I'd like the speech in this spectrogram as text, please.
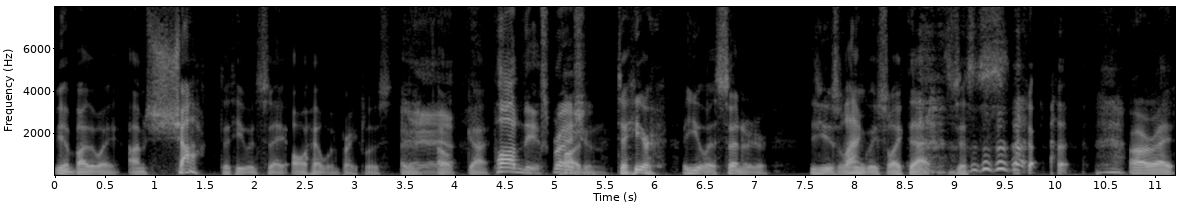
Yeah, by the way, I'm shocked that he would say all hell would break loose. I mean, yeah, yeah. Oh, God. Pardon the expression. Pardon. To hear a U.S. Senator to use language like that is just. all right.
